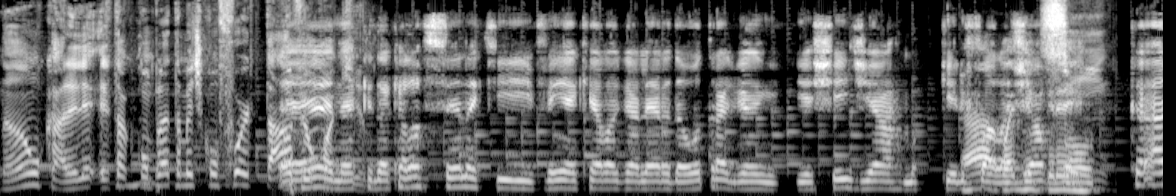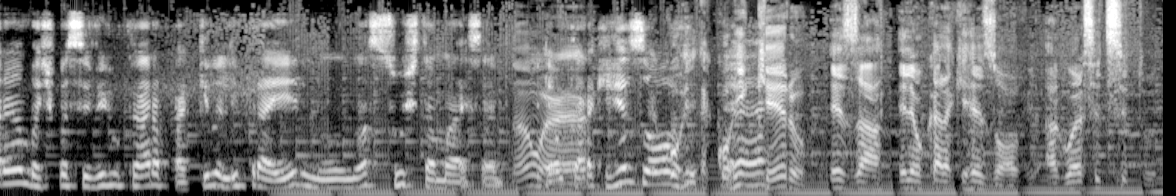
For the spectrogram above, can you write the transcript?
não, cara, ele, ele tá completamente confortável é, com né? aquilo. Que daquela cena que vem aquela galera da outra gangue que é cheio de arma, que ele Ah, fala, já crer. volta. Caramba, tipo, você vê que o cara, aquilo ali pra ele não, não assusta mais, sabe? Não, é, é- o cara que É, resolve. corri- é corriqueiro, exato. Ele é o cara que resolve. Agora você disse tudo.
